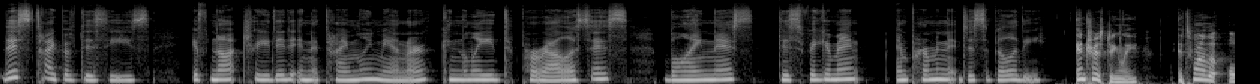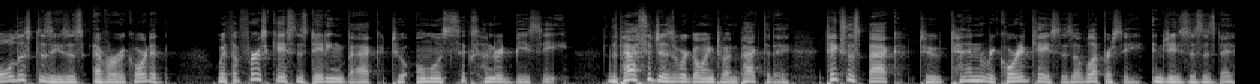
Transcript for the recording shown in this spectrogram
This type of disease, if not treated in a timely manner, can lead to paralysis, blindness, disfigurement, and permanent disability. Interestingly, it's one of the oldest diseases ever recorded, with the first cases dating back to almost 600 BC. The passages we're going to unpack today takes us back to 10 recorded cases of leprosy in Jesus' day.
